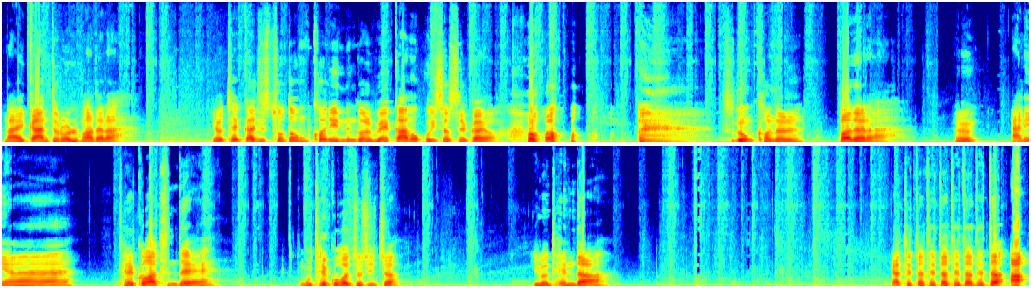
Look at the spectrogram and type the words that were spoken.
나의 깐뚜로를 받아라. 여태까지 수동컨이 있는 걸 왜 까먹고 있었을까요? 수동컨을 받아라. 응? 아니야. 될 것 같은데. 오, 될 것 같죠, 진짜? 이건 된다. 야, 됐다, 됐다, 됐다, 됐다. 아!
